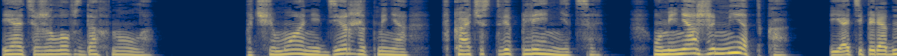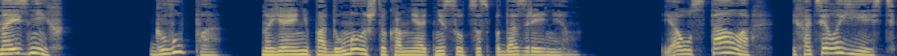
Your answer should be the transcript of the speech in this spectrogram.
Я тяжело вздохнула. Почему они держат меня в качестве пленницы? У меня же метка. Я теперь одна из них. Глупо, но я и не подумала, что ко мне отнесутся с подозрением. Я устала и хотела есть,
